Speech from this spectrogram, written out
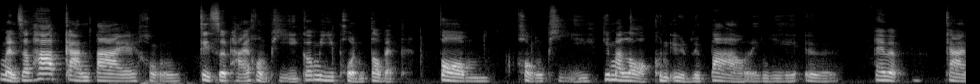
เหมือนสภาพการตายของจิตสุดท้ายของผีก็มีผลต่อแบบฟอร์มของผีที่มาหลอกคนอื่นหรือเปล่าอะไรอย่างนี้ เออ ให้แบบการ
